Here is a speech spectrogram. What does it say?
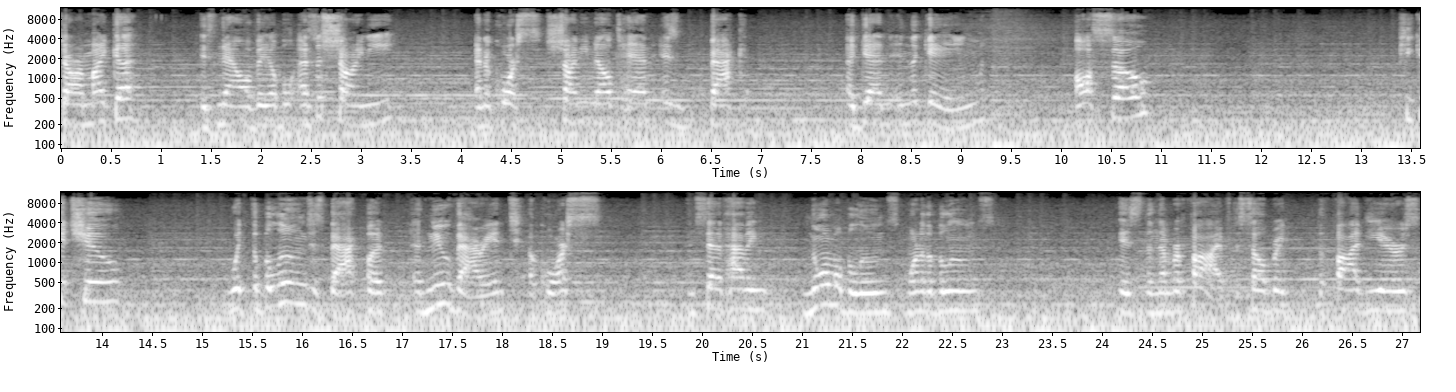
Darumaka is now available as a shiny, and of course, Shiny Meltan is back again in the game. Also, Pikachu with the balloons is back, but a new variant, of course. Instead of having normal balloons, one of the balloons is the number 5 to celebrate the 5 years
